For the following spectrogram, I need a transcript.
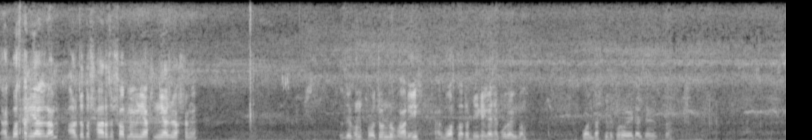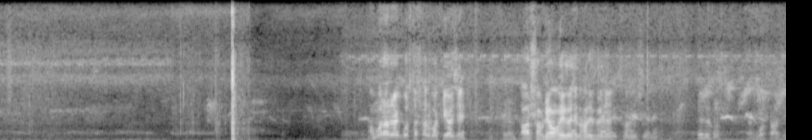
এক বস্তা নিয়ে আসলাম আর যত সার আছে সব আমি নিয়ে আস- আসব একসঙ্গে। দেখুন, প্রচণ্ড ভারী আর বস্তাটা বেঁকে গেছে পুরো একদম। পঞ্চাশ কিলো পুরো ওয়েট আছে একটা। আমার আর এক বস্তা সার বাকি আছে। আর সব নেওয়া হয়ে গেছে তাহলে হয়ে যায়। দেখুন, এক বস্তা আছে।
